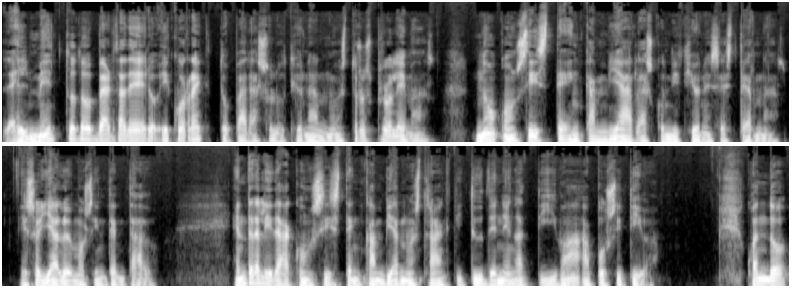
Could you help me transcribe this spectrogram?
el método verdadero y correcto para solucionar nuestros problemas no consiste en cambiar las condiciones externas, eso ya lo hemos intentado. En realidad consiste en cambiar nuestra actitud de negativa a positiva. Cuando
